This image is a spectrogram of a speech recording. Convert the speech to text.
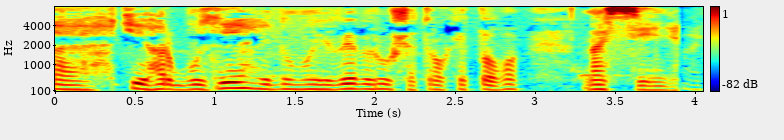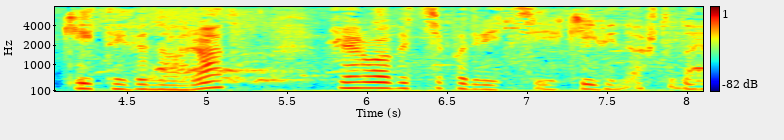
е, ті гарбузи і думаю, виберу ще трохи того насіння. Який той виноград вже робиться, подивіться, який він аж туди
